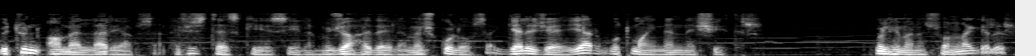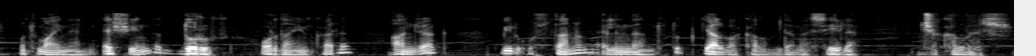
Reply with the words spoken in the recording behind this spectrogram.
bütün ameller yapsa, nefis tezkiyesiyle, mücahedeyle meşgul olsa geleceği yer mutmainen eşiğidir. Mülhimenin sonuna gelir, mutmainenin eşiğinde durur oradan yukarı ancak bir ustanın elinden tutup gel bakalım demesiyle çıkılır.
